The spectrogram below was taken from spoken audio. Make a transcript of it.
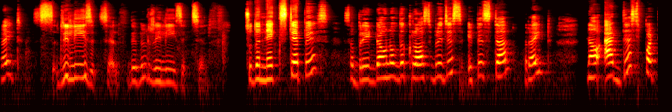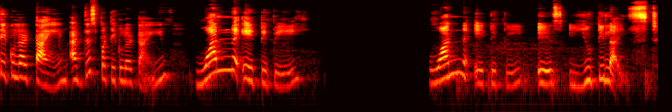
Right? Release itself. They will release itself so the next step is so breakdown of the cross bridges it is done right now at this particular time at this particular time one atp one ATP is utilized.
